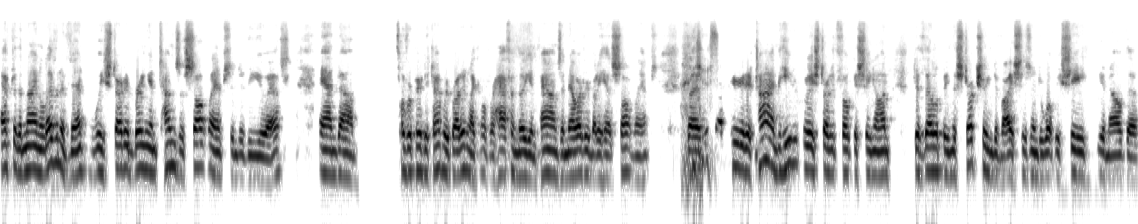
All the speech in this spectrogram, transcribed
After the 9/11 event, we started bringing tons of salt lamps into the U.S. and um, over a period of time, we brought in like over half a million pounds, and now everybody has salt lamps. But yes. that period of time, he really started focusing on developing the structuring devices into what we see, you know, the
